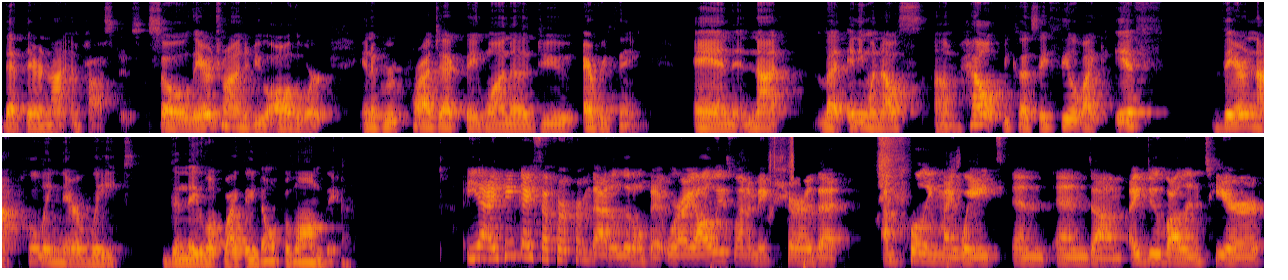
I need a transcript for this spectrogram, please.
that they're not imposters. So they're trying to do all the work. In a group project, they want to do everything and not let anyone else um, help because they feel like if they're not pulling their weight, then they look like they don't belong there. Yeah, I think I suffer from that a little bit where I always want to make sure that I'm pulling my weight and and um, I do volunteer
